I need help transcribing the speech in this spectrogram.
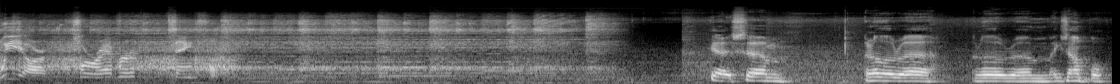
We are forever thankful. Yeah, it's um, another uh, another um, example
